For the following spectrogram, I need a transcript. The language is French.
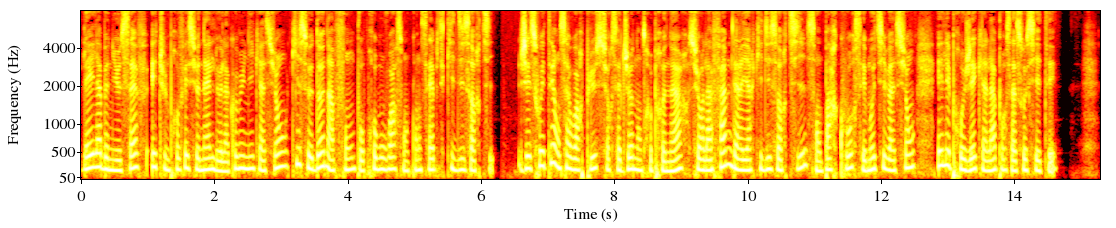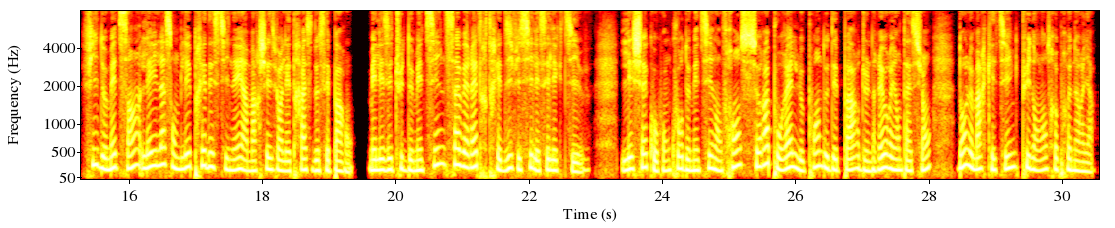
Leila Ben Youssef est une professionnelle de la communication qui se donne à fond pour promouvoir son concept qui dit sortie. J'ai souhaité en savoir plus sur cette jeune entrepreneur, sur la femme derrière qui dit sortie, son parcours, ses motivations et les projets qu'elle a pour sa société. Fille de médecin, Leila semblait prédestinée à marcher sur les traces de ses parents. Mais les études de médecine s'avèrent être très difficiles et sélectives. L'échec au concours de médecine en France sera pour elle le point de départ d'une réorientation dans le marketing puis dans l'entrepreneuriat.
